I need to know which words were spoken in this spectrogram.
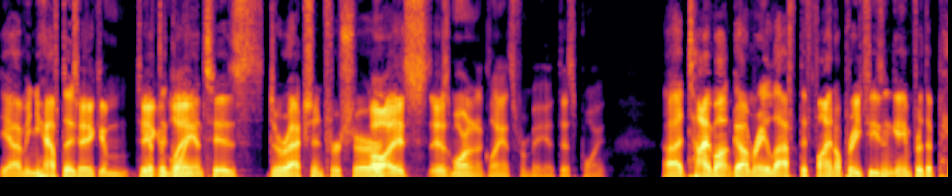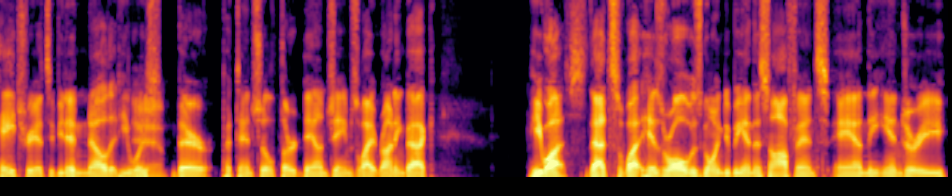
yeah. I mean, you have to Take him. you Take have to him late. glance his direction for sure. Oh, it's it's more than a glance for me at this point. Uh, Ty Montgomery left the final preseason game for the Patriots. If you didn't know that he was Yeah. their potential third down James White running back, he was. That's what his role was going to be in this offense, and the injury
